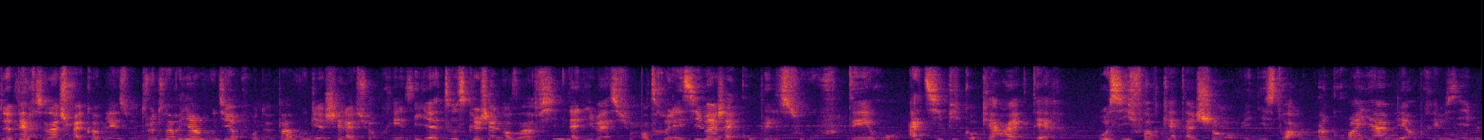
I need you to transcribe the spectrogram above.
Deux personnages pas comme les autres. Je ne veux rien vous dire pour ne pas vous gâcher la surprise. Il y a tout ce que j'aime dans un film d'animation. Entre les images à couper le souffle, des héros atypiques au caractère aussi fort qu'attachant, une histoire incroyable et imprévisible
